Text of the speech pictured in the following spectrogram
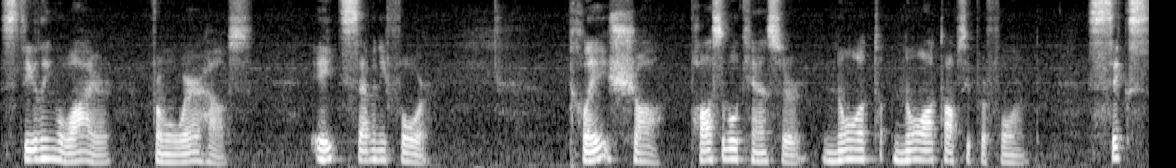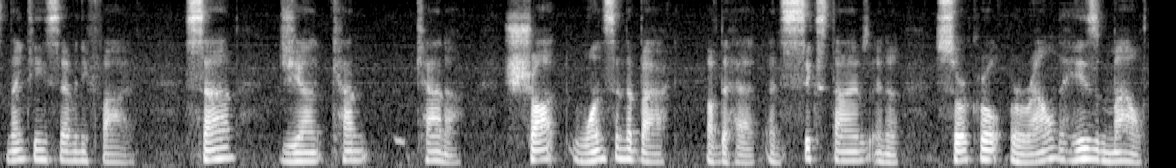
stealing wire from a warehouse. 874 Clay Shaw possible cancer no no autopsy performed 6 1975 Sam Giancana shot once in the back of the head and six times in a circle around his mouth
